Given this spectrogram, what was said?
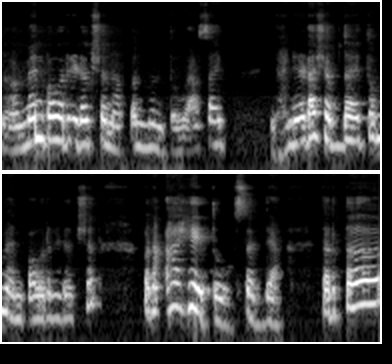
मॅनपॉवर रिडक्शन आपण म्हणतो असा एक घाणेरडा शब्द आहे तो मॅनपॉवर रिडक्शन पण आहे तो सध्या. तर तर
